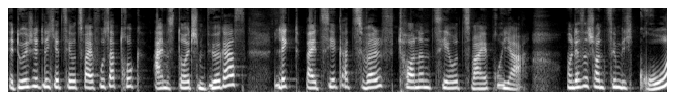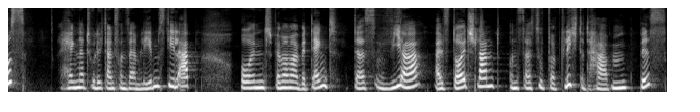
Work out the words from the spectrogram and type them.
der durchschnittliche CO2-Fußabdruck eines deutschen Bürgers liegt bei circa 12 Tonnen CO2 pro Jahr. Und das ist schon ziemlich groß, hängt natürlich dann von seinem Lebensstil ab. Und wenn man mal bedenkt, dass wir als Deutschland uns dazu verpflichtet haben, bis,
